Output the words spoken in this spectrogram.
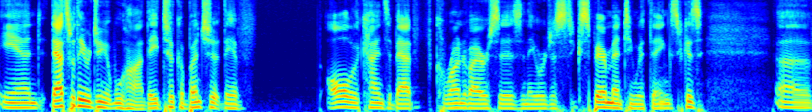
And that's what they were doing at Wuhan. They took a bunch of they have all the kinds of bad coronaviruses and they were just experimenting with things because uh,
